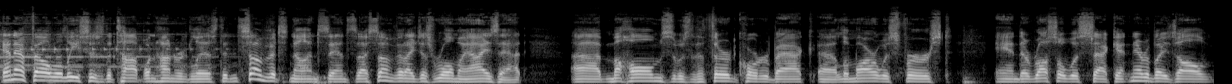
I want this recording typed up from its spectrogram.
NFL releases the top 100 list, and some of it's nonsense. Uh, some of it I just roll my eyes at. Uh, Mahomes was the third quarterback. Uh, Lamar was first, and uh, Russell was second, and everybody's all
